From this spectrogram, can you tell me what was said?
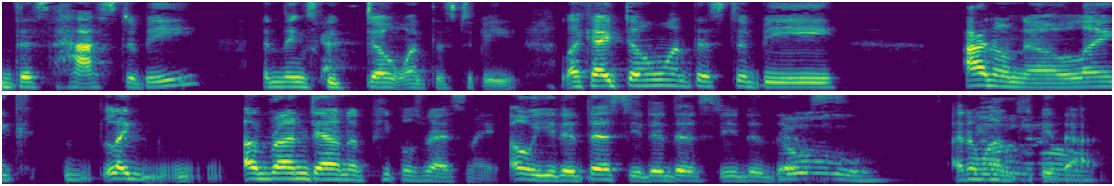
this has to be and things we don't want this to be. Like I don't want this to be, I don't know, like like a rundown of people's resume. Oh, you did this, you did this, you did this. no, I don't no, want it to be no. that.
